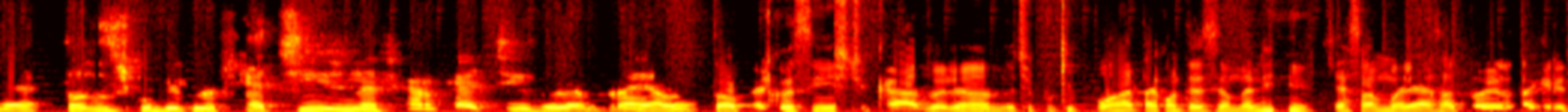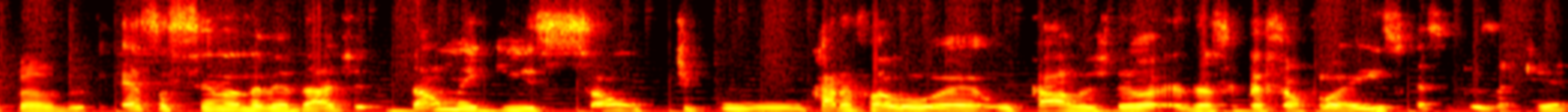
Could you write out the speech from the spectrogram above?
É, todos os cubículos quietinhos, né? Ficaram quietinhos olhando pra ela. Só o pescocinho esticado olhando, tipo, que porra tá acontecendo ali? Que essa mulher, essa doida tá gritando. Essa cena, na verdade, dá uma ignição. Tipo, o cara falou, é, o Carlos deu, dessa impressão, falou: é isso que essa empresa quer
